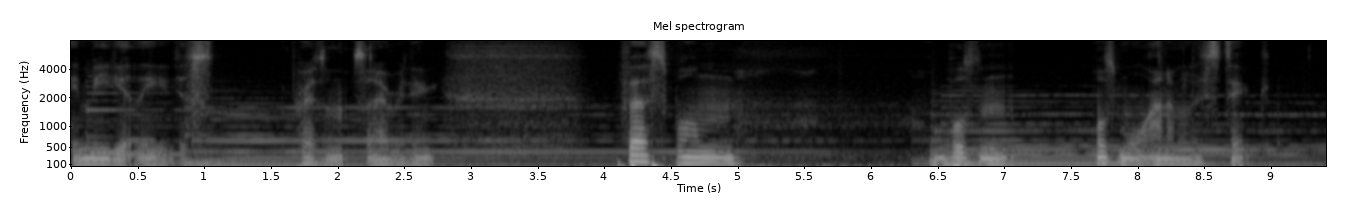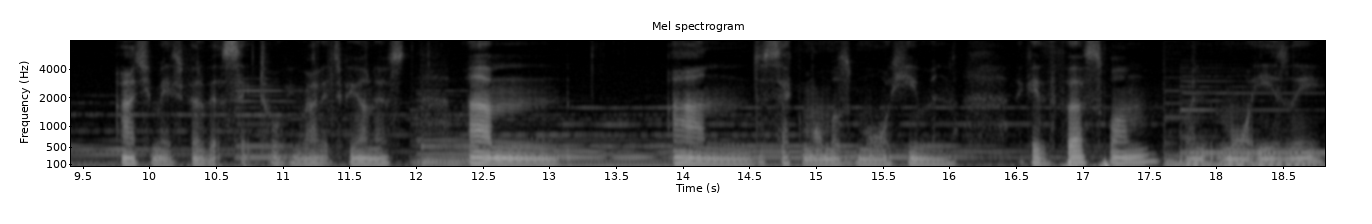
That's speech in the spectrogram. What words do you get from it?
immediately just presence and everything. First one wasn't was more animalistic. Actually makes me feel a bit sick talking about it to be honest. Um, and the second one was more human. Okay, the first one went more easily.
